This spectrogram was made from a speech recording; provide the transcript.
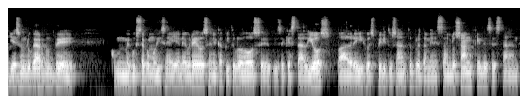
Y es un lugar donde como me gusta como dicen ahí en Hebreos en el capítulo 12, dice que está Dios, Padre, Hijo, Espíritu Santo, pero también están los ángeles, están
